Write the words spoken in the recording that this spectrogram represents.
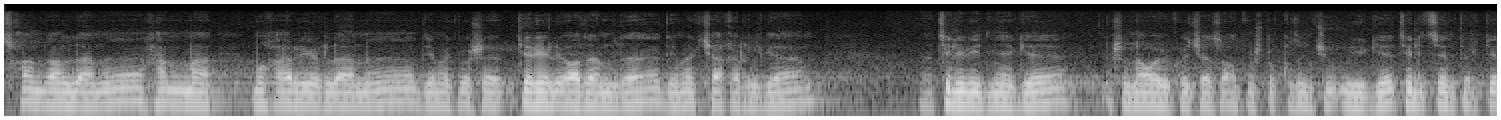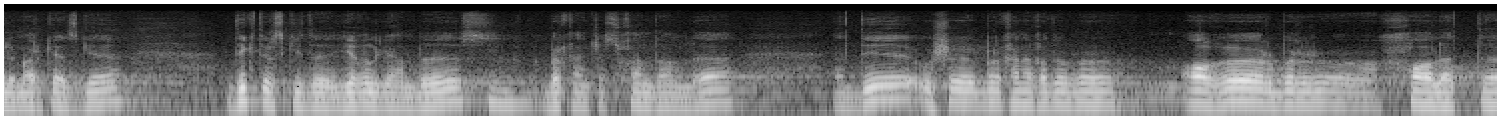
suxandonlarni hamma muharrirlarni demak o'sha kerakli odamlar demak chaqirilgan televideniyaga o'sha navoiy ko'chasi oltmish to'qqizinchi uyga teletsentr telemarkazga diktorskiyda yig'ilgan biz bir qancha suxandonlar. De o'sha bir qanaqadir bir og'ir bir holatda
